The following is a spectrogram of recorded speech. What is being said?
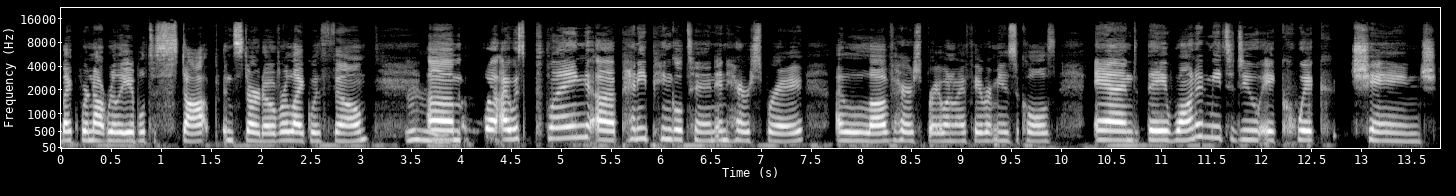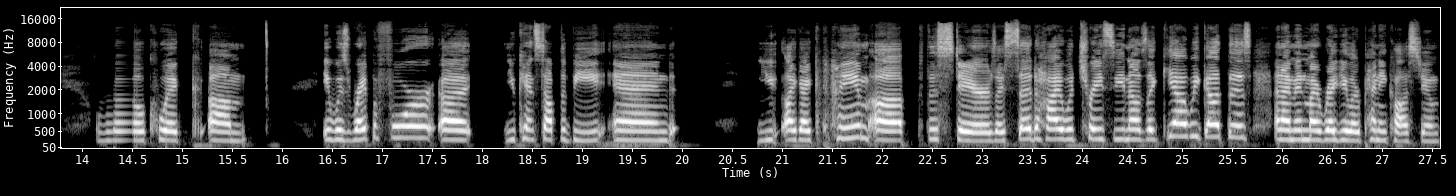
like we're not really able to stop and start over like with film. Mm-hmm. Um, but I was playing uh, Penny Pingleton in Hairspray. I love Hairspray, one of my favorite musicals, and they wanted me to do a quick change, real quick. Um, it was right before uh, You Can't Stop the Beat, and you like I came up the stairs. I said hi with Tracy and I was like, "Yeah, we got this." And I'm in my regular penny costume.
